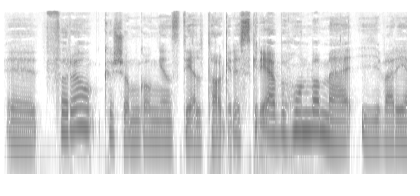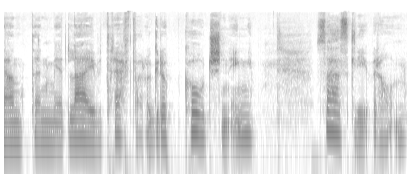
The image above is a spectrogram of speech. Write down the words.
eh, förra kursomgångens deltagare skrev. Hon var med i varianten med live-träffar och gruppcoachning. Så här skriver hon.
